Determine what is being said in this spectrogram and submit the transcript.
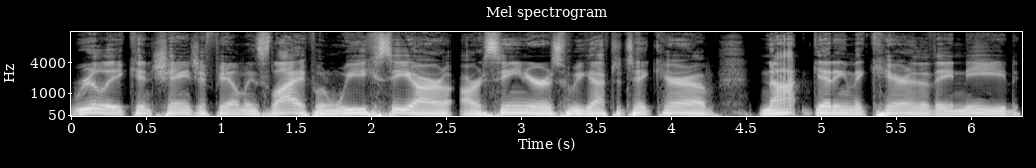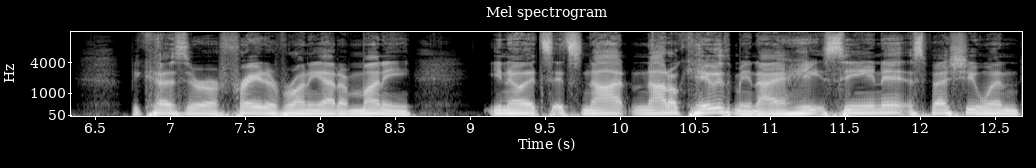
really can change a family's life. When we see our, our seniors who we have to take care of not getting the care that they need because they're afraid of running out of money, you know, it's it's not not okay with me. And I hate seeing it, especially when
